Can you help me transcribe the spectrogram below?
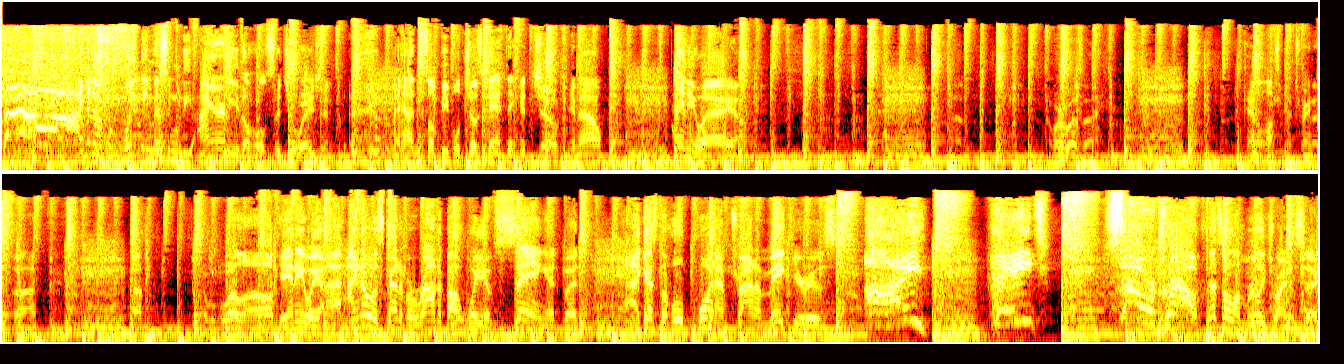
Ah! You know, completely missing the irony of the whole situation. Man, some people just can't take a joke, you know? Anyway, um, where was I? Kind of lost my train of thought. Uh, well, uh, okay, anyway, I, I know it's kind of a roundabout way of saying it, but I guess the whole point I'm trying to make here is I hate sauerkraut! That's all I'm really trying to say.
